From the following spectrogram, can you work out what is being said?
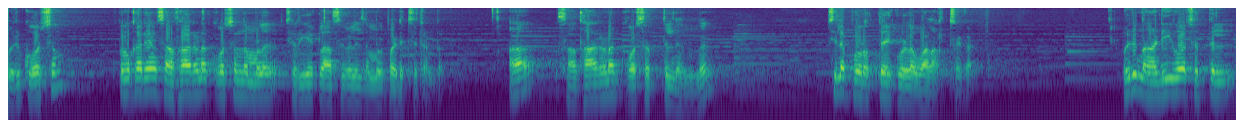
ഒരു കോശം നമുക്കറിയാം സാധാരണ കോശം നമ്മൾ ചെറിയ ക്ലാസ്സുകളിൽ നമ്മൾ പഠിച്ചിട്ടുണ്ട്. ആ സാധാരണ കോശത്തിൽ നിന്ന് ചില പുറത്തേക്കുള്ള വളർച്ചകൾ. ഒരു നാഡീകോശത്തിൽ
